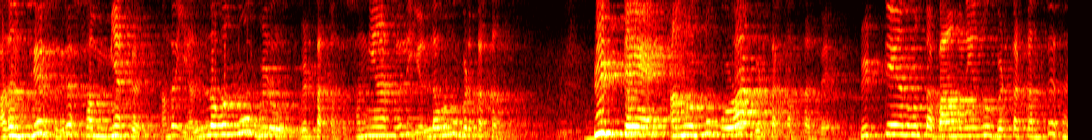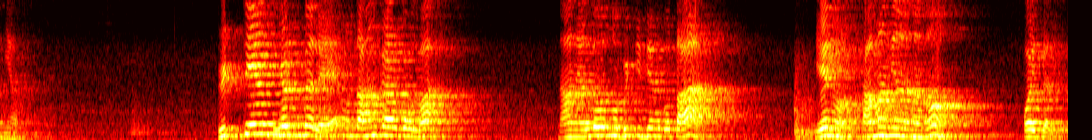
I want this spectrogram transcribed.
ಅದನ್ನು ಸೇರಿಸಿದ್ರೆ ಸಮ್ಯಕ್ ಅಂದ್ರೆ ಎಲ್ಲವನ್ನೂ ಬಿಡು ಬಿಡ್ತಕ್ಕಂಥ ಸನ್ಯಾಸದಲ್ಲಿ ಎಲ್ಲವನ್ನೂ ಬಿಡ್ತಕ್ಕಂಥ ಬಿಟ್ಟೆ ಅನ್ನೋದನ್ನು ಕೂಡ ಬಿಡ್ತಕ್ಕಂಥದ್ದೇ. ಬಿಟ್ಟೆ ಅನ್ನುವಂಥ ಭಾವನೆಯನ್ನು ಬಿಡ್ತಕ್ಕಂಥದ್ದೇ ಸನ್ಯಾಸ. ಬಿಟ್ಟೆ ಅಂತ ಹೇಳಿದ್ಮೇಲೆ ಒಂದು ಅಹಂಕಾರ ಬರಲ್ವಾ ನಾನು ಎಲ್ಲವನ್ನೂ ಬಿಟ್ಟಿದ್ದೇನೆ ಗೊತ್ತಾ? ಏನು ಸಾಮಾನ್ಯನ ನಾನು? ಹೋಯ್ತಲ್ಲಿ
